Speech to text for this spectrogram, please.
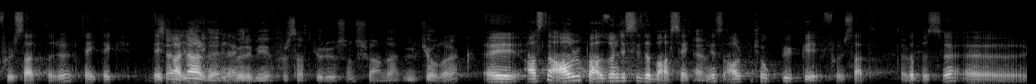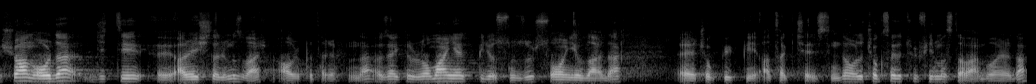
fırsatları tek tek Mesela nerede şekilde böyle bir fırsat görüyorsunuz şu anda ülke olarak? ee, aslında Avrupa, az önce siz de bahsettiniz. Avrupa çok büyük bir fırsat kapısı. Ee, şu an orada ciddi e, arayışlarımız var Avrupa tarafında. Özellikle Romanya biliyorsunuzdur son yıllarda e, çok büyük bir atak içerisinde. Orada çok sayıda Türk firması da var bu arada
